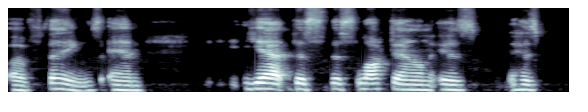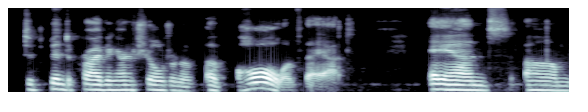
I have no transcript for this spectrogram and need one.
of things. And yet this this lockdown is has been depriving our children of, of all of that. And um,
